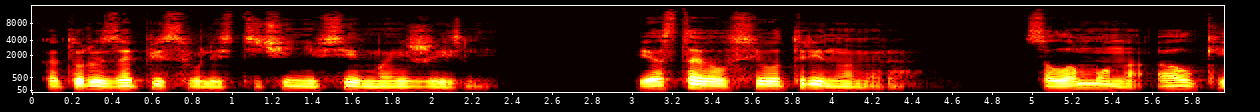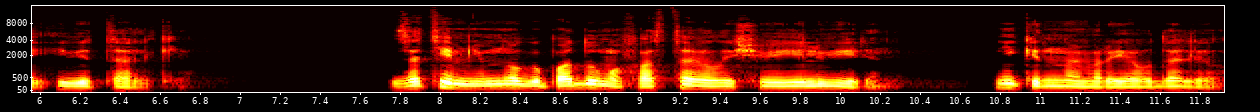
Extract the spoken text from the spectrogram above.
которые записывались в течение всей моей жизни. Я оставил всего три номера – Соломона, Алки и Витальки. Затем, немного подумав, оставил еще и Эльвирин. Никин номер я удалил.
